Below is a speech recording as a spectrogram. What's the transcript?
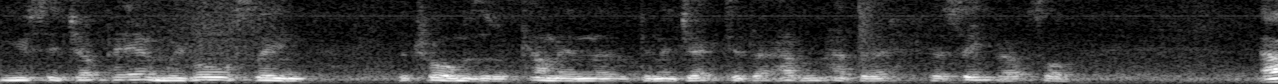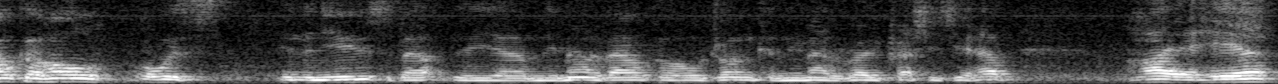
usage up here, and we've all seen the traumas that have come in that have been ejected that haven't had their, their seatbelts on. Alcohol, always in the news about the, um, the amount of alcohol drunk and the amount of road crashes you have. Higher here,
